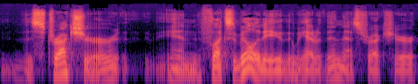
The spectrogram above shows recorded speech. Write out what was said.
the structure and flexibility that we had within that structure,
